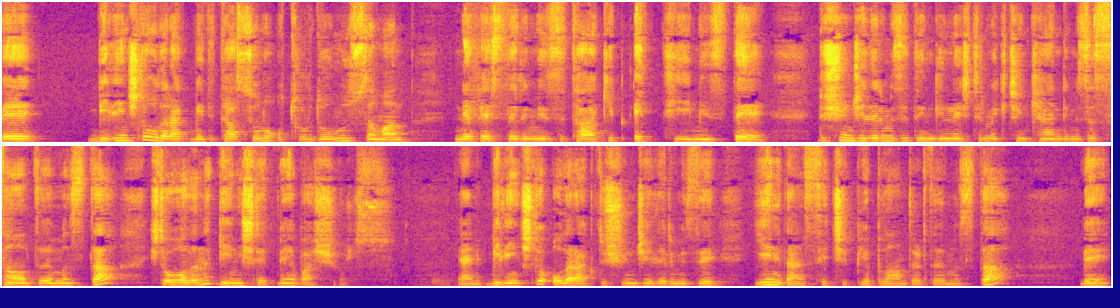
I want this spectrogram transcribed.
ve bilinçli olarak meditasyona oturduğumuz zaman nefeslerimizi takip ettiğimizde düşüncelerimizi dinginleştirmek için kendimizi saldığımızda işte o alanı genişletmeye başlıyoruz. Yani bilinçli olarak düşüncelerimizi yeniden seçip yapılandırdığımızda ve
